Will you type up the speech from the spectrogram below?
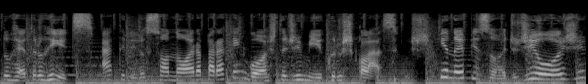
episódio do Retro Hits, a trilha sonora para quem gosta de micros clássicos. E no episódio de hoje,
